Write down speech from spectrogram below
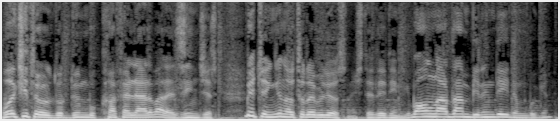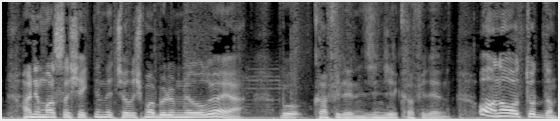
vakit öldürdüğün bu kafeler var ya zincir. Bütün gün oturabiliyorsun işte dediğim gibi. Onlardan birindeydim bugün. Hani masa şeklinde çalışma bölümleri oluyor ya bu kafilerin zincir kafilerin. Ona oturdum.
